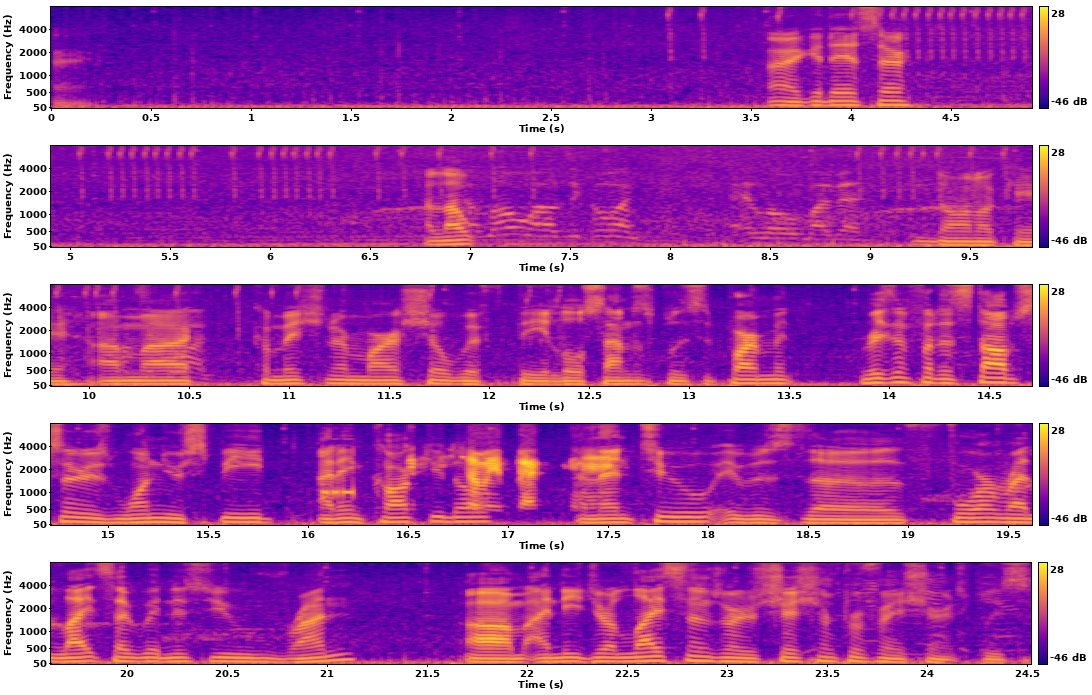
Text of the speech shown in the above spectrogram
Alright. Alright, good day, sir. Hello? Hello, how's it going? Hello, my bad. Don. okay. I'm uh, Commissioner Marshall with the Los Angeles Police Department. Reason for the stop, sir, is one, your speed. I didn't clock you, though. And then two, it was the four red lights I witnessed you run. Um, I need your license, registration, proof of insurance, please.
